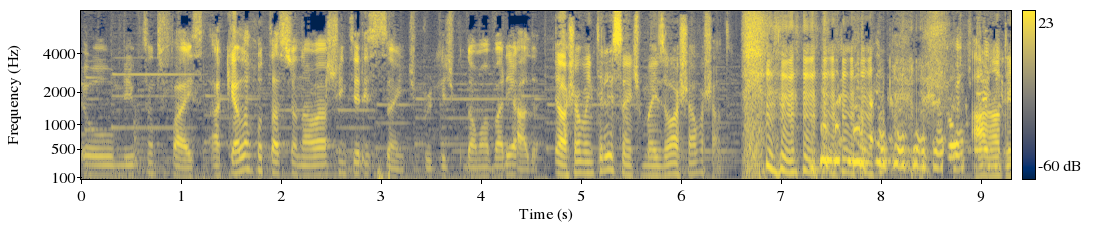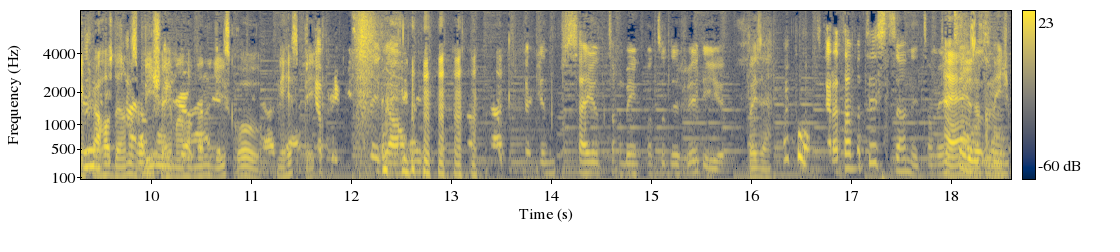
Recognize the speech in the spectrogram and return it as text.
eu meio que tanto faz. Aquela rotacional eu acho interessante, porque, tipo, dá uma variada. Eu achava interessante, mas eu achava chato. ah, não, tem que ficar rodando os bichos aí, mano, rodando disco. Ô, me que respeita. a premissa é legal, mas não saiu tão bem quanto deveria. Pois é. Mas, pô, os caras estavam testando, então meio É, exatamente.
